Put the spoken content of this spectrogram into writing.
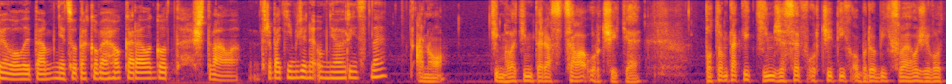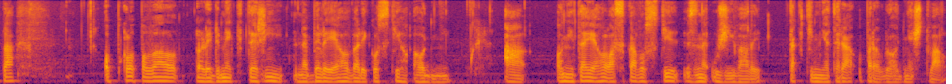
bylo-li tam něco takového, Karel Gott štval? Třeba tím, že neuměl říct ne? Ano, tímhletím teda zcela určitě. Potom taky tím, že se v určitých obdobích svého života obklopoval lidmi, kteří nebyli jeho velikosti hodní a oni té jeho laskavosti zneužívali, tak tím mě teda opravdu hodně štval.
